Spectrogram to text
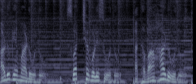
ಅಡುಗೆ ಮಾಡುವುದು, ಸ್ವಚ್ಛಗೊಳಿಸುವುದು ಅಥವಾ ಹಾಡುವುದು?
